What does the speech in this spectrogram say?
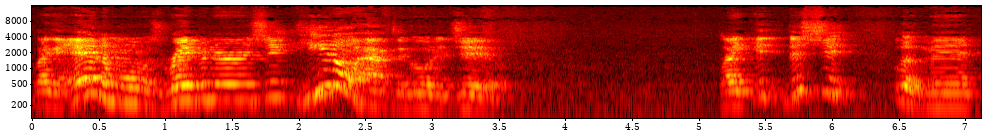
like an animal, and was raping her and shit. He don't have to go to jail. Like it, this shit. Look, man.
